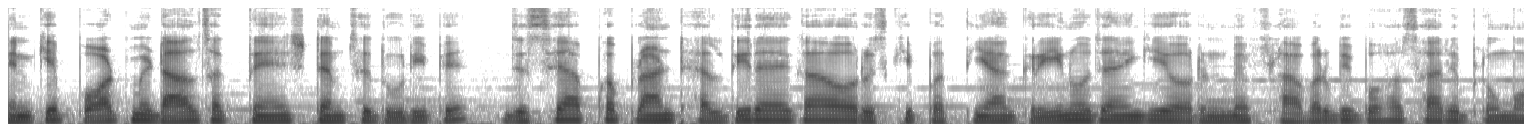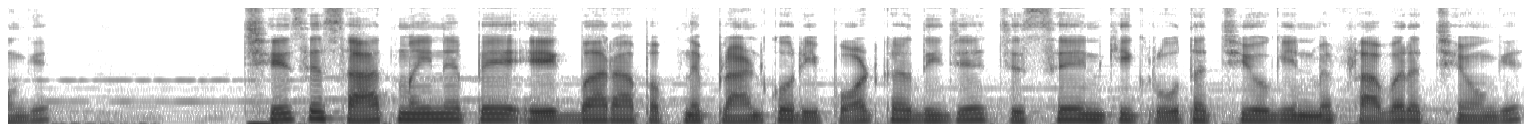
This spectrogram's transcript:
इनके पॉट में डाल सकते हैं स्टेम से दूरी पे, जिससे आपका प्लांट हेल्दी रहेगा और इसकी पत्तियाँ ग्रीन हो जाएँगी और इनमें फ्लावर भी बहुत सारे ब्लूम होंगे। छः से सात महीने पे एक बार आप अपने प्लांट को रिपोर्ट कर दीजिए, जिससे इनकी ग्रोथ अच्छी होगी, इनमें फ्लावर अच्छे होंगे।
